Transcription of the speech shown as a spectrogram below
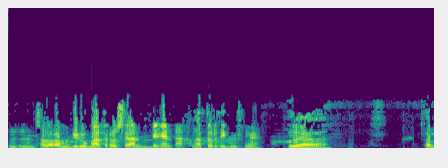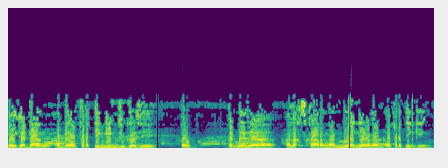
Mm-mm, Soalnya kamu di rumah terus kan, jadi enak ngatur tidurnya. iya tapi kadang ada overthinking juga sih. Kendala anak sekarang kan milenial kan overthinking.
